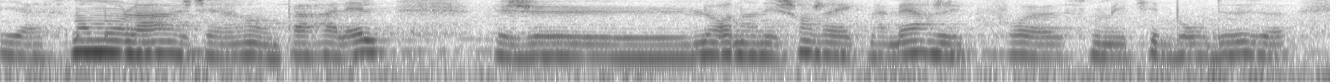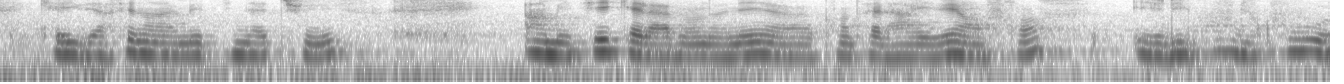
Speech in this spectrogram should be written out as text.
Et à ce moment-là, je dirais en parallèle, je, lors d'un échange avec ma mère, je découvre son métier de brodeuse qu'elle exerçait dans la Médina de Tunis un métier qu'elle a abandonné quand elle est arrivée en France. Et je découvre du coup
